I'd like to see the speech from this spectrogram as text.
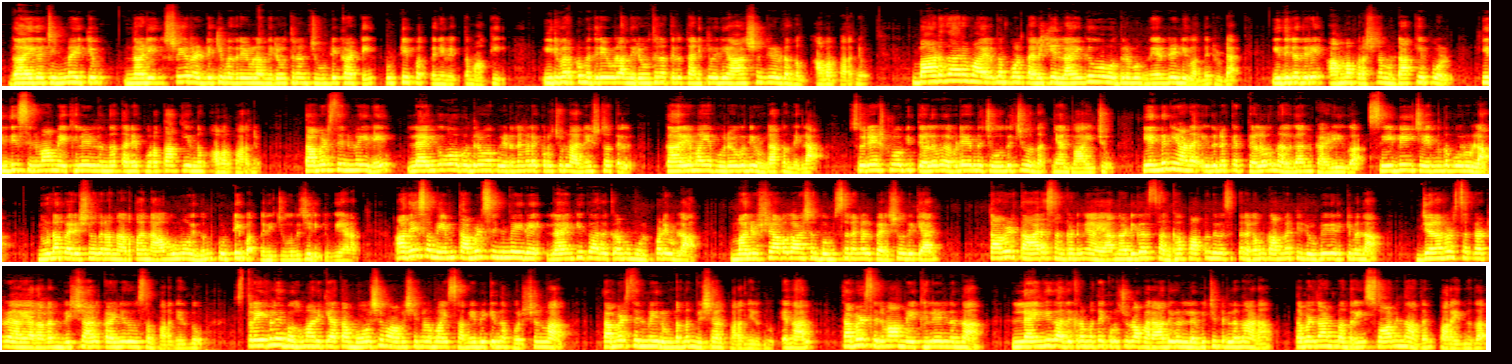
ഗായിക ചിന്മയ്ക്കും നടി ശ്രീ റെഡ്ഡിക്കുമെതിരെയുള്ള നിരോധനം ചൂണ്ടിക്കാട്ടി കുട്ടി പത്മിനി വ്യക്തമാക്കി. ഇരുവർക്കുമെതിരെയുള്ള നിരോധനത്തിൽ തനിക്ക് വലിയ ആശങ്കയുണ്ടെന്നും അവർ പറഞ്ഞു. ബാലതാരമായിരുന്നപ്പോൾ തനിക്ക് ലൈംഗിക ഉപദ്രവം നേരിടേണ്ടി വന്നിട്ടുണ്ട്. ഇതിനെതിരെ അമ്മ പ്രശ്നമുണ്ടാക്കിയപ്പോൾ ഹിന്ദി സിനിമാ മേഖലയിൽ നിന്ന് തന്നെ പുറത്താക്കിയെന്നും അവർ പറഞ്ഞു. തമിഴ് സിനിമയിലെ ലൈംഗിക ഉപദ്രവ പീഡനങ്ങളെക്കുറിച്ചുള്ള അന്വേഷണത്തിൽ കാര്യമായ പുരോഗതി ഉണ്ടാക്കുന്നില്ല. സുരേഷ് ഗോപി തെളിവ് എവിടെയെന്ന് ചോദിച്ചുവെന്ന് ഞാൻ വായിച്ചു. എങ്ങനെയാണ് ഇതിനൊക്കെ തെളിവ് നൽകാൻ കഴിയുക? സി ബി ഐ ചെയ്യുന്നത് പോലുള്ള നുണ പരിശോധന നടത്താനാകുമോ എന്നും കുട്ടി പത്മിനി ചോദിച്ചിരിക്കുകയാണ്. അതേസമയം തമിഴ് സിനിമയിലെ ലൈംഗിക അതിക്രമം ഉൾപ്പെടെയുള്ള മനുഷ്യാവകാശ ദുംസനങ്ങൾ പരിശോധിക്കാൻ തമിഴ് താരസംഘടനയായ നടികർ സംഘം പത്ത് ദിവസത്തിനകം കമ്മിറ്റി രൂപീകരിക്കുമെന്ന ജനറൽ സെക്രട്ടറിയായ നടൻ വിശാൽ കഴിഞ്ഞ ദിവസം പറഞ്ഞിരുന്നു. സ്ത്രീകളെ ബഹുമാനിക്കാത്ത മോശം ആവശ്യങ്ങളുമായി സമീപിക്കുന്ന പുരുഷന്മാർ തമിഴ് സിനിമയിൽ ഉണ്ടെന്നും വിശാൽ പറഞ്ഞിരുന്നു. എന്നാൽ തമിഴ് സിനിമാ മേഖലയിൽ നിന്ന് ലൈംഗിക അതിക്രമത്തെക്കുറിച്ചുള്ള പരാതികൾ ലഭിച്ചിട്ടില്ലെന്നാണ് തമിഴ്നാട് മന്ത്രി സ്വാമിനാഥൻ പറയുന്നത്.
